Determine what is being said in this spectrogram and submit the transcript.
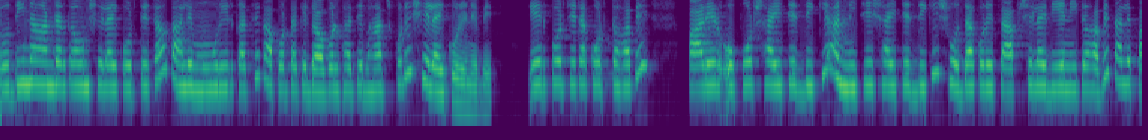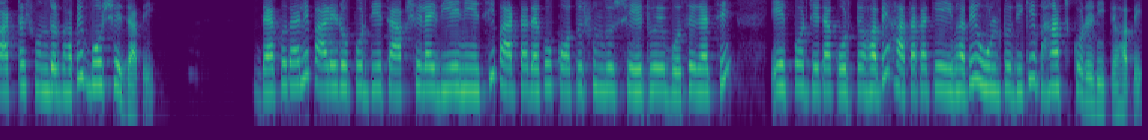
যদি না আন্ডারগ্রাউন্ড সেলাই করতে চাও, তাহলে মুহুরির কাছে কাপড়টাকে ডবল ভাজে ভাঁজ করে সেলাই করে নেবে। এরপর যেটা করতে হবে, পাড়ের ওপর সাইডের দিকে আর নিচের সাইডের দিকে সোজা করে চাপ সেলাই দিয়ে নিতে হবে, তাহলে পাড়টা সুন্দরভাবে বসে যাবে। দেখো তাহলে পাড়ের ওপর দিয়ে চাপ সেলাই দিয়ে নিয়েছি। পাড়টা দেখো কত সুন্দর সেট হয়ে বসে গেছে। এরপর যেটা করতে হবে, হাতাটাকে এইভাবে উল্টো দিকে ভাঁজ করে নিতে হবে।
